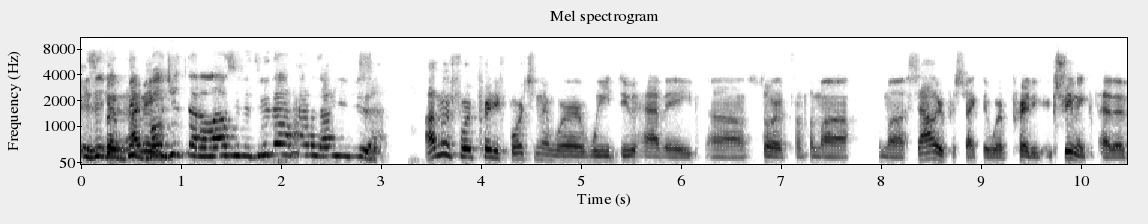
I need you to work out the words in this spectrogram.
Is it your big I mean- budget that allows you to do that? How does how do you do that? I'm in for pretty fortunate where we do have a uh, sort of from, from a from a salary perspective, we're pretty extremely competitive.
